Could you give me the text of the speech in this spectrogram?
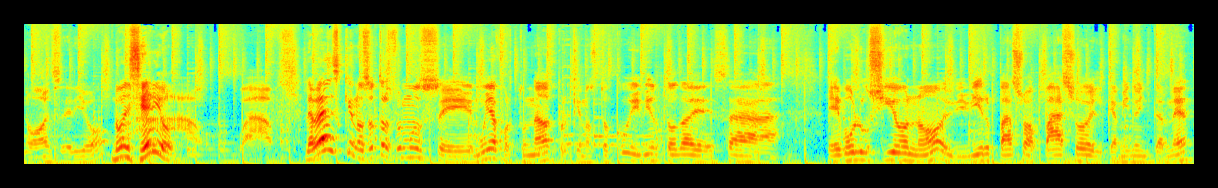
No, ¿en serio? No, en serio. Wow. La verdad es que nosotros fuimos eh, muy afortunados porque nos tocó vivir toda esa evolución, ¿no? Vivir paso a paso el camino a internet.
